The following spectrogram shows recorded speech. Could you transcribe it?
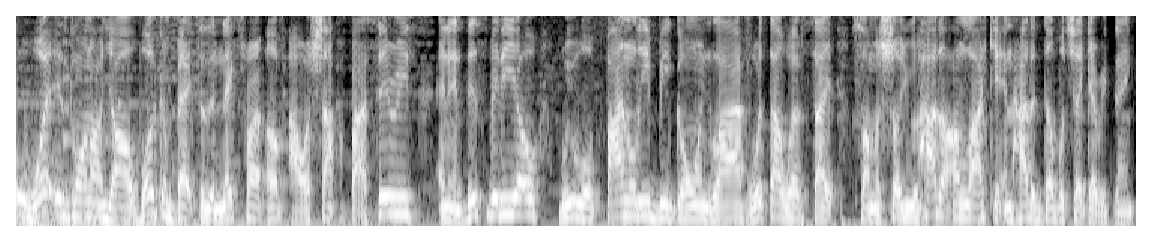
what is going on y'all? Welcome back to the next part of our Shopify series. And in this video, we will finally be going live with our website. So I'm gonna show you how to unlock it and how to double check everything.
